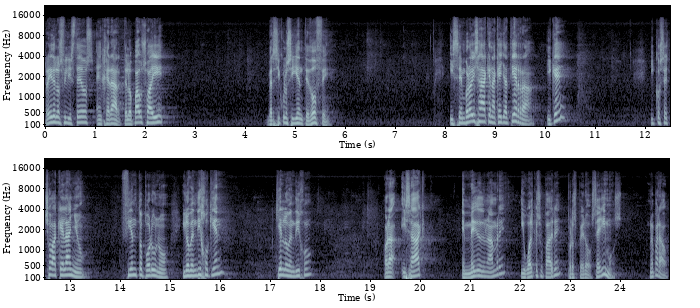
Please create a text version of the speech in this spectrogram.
rey de los filisteos, en Gerar. Te lo pauso ahí. Versículo siguiente, 12. Y sembró Isaac en aquella tierra. ¿Y qué? Y cosechó aquel año ciento por uno. ¿Y lo bendijo quién? ¿Quién lo bendijo? Ahora, Isaac, en medio de un hambre, igual que su padre, prosperó. Seguimos. No he parado.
